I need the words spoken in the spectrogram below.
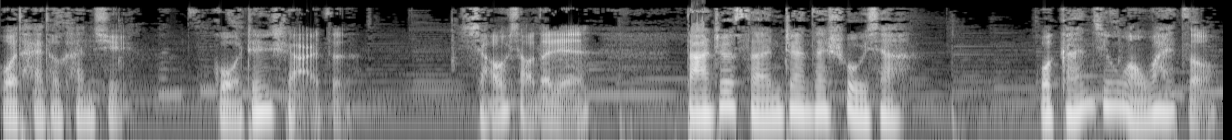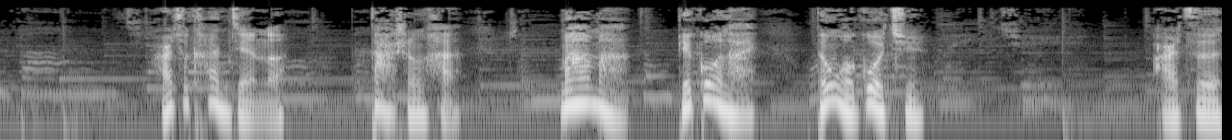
我抬头看去，果真是儿子。小小的人，打着伞站在树下，我赶紧往外走。儿子看见了，大声喊：“妈妈，别过来，等我过去。”儿子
